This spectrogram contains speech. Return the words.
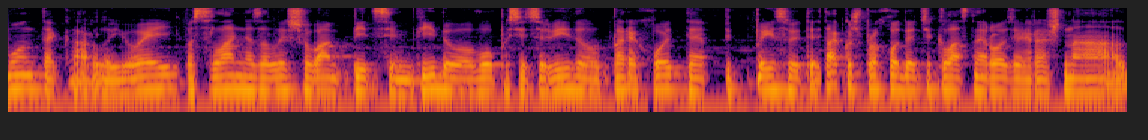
Monte Carlo UA. Посилання залишу вам під цим відео в описі цього відео. Переходьте, підписуйтесь. Також проходить класний розіграш на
